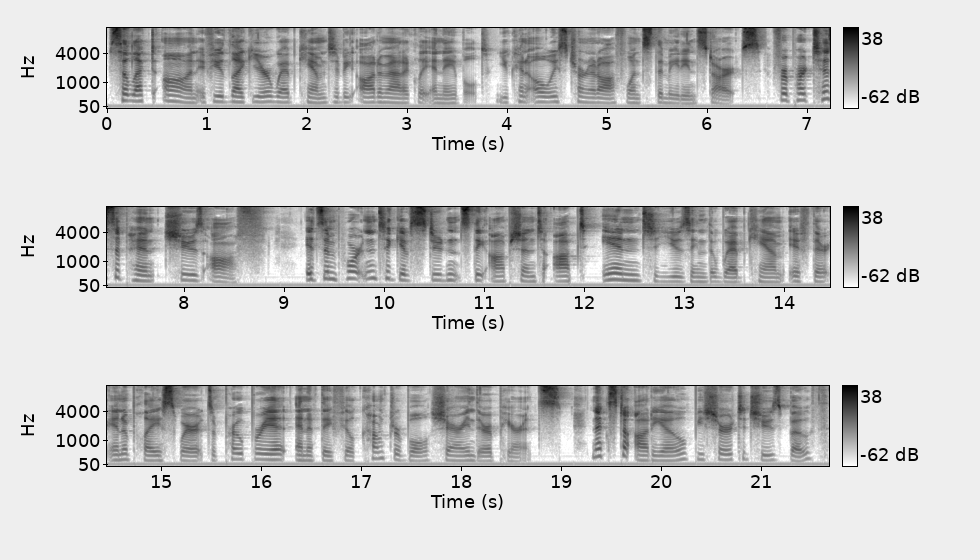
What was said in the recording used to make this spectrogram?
select On if you'd like your webcam to be automatically enabled. You can always turn it off once the meeting starts. For Participant, choose Off. It's important to give students the option to opt in to using the webcam if they're in a place where it's appropriate and if they feel comfortable sharing their appearance. Next to audio, be sure to choose both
